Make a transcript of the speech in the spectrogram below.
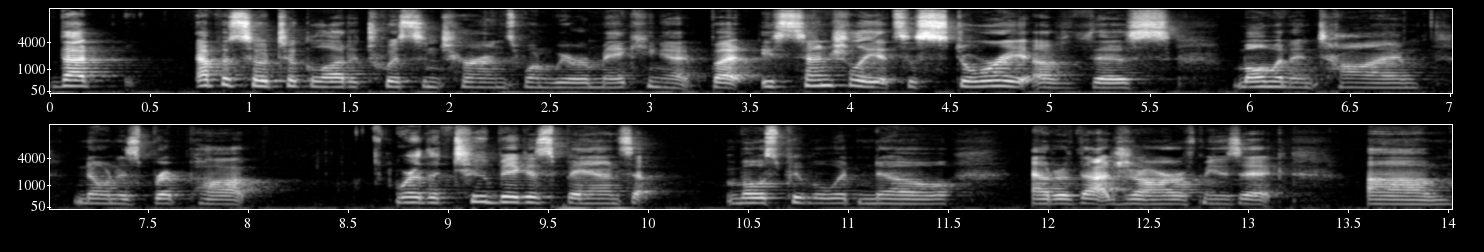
that episode took a lot of twists and turns when we were making it, but essentially it's a story of this moment in time known as Britpop, where the two biggest bands that most people would know out of that genre of music um,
